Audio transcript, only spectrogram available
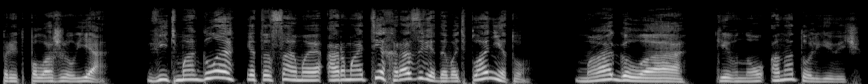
предположил я. Ведь могла эта самая Арматех разведывать планету? Могла, кивнул Анатольевич.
